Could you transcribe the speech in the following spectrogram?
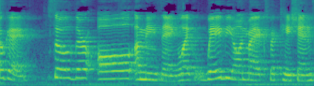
Okay, so they're all amazing, like way beyond my expectations.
